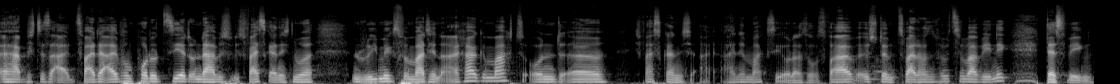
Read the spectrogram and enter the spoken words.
habe ich das zweite Album produziert und da habe ich, ich weiß gar nicht, nur ein Remix für Martin Eicher gemacht und äh, ich weiß gar nicht, eine Maxi oder so. Es war, stimmt, 2015 war wenig, deswegen.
